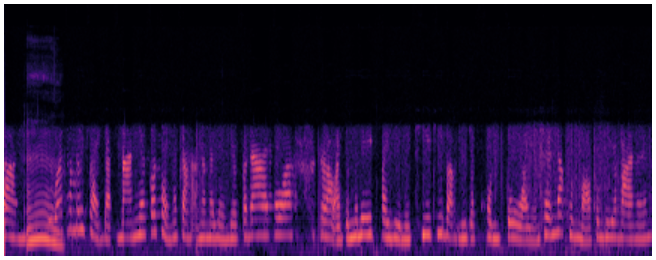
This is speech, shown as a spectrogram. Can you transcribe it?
กันอ่าหรือว่าถ้าไม่ใส่แบบนั้นเนี่ยก็ใส่หน้ากากอนามัยอย่างเดียวก็ได้ เพราะว่าเราอาจจะไม่ได้ไปอยู่ในที่ที่แบบมีแต่คนป่วยอย่างเช่นถ้าคุณหมอคุณพยาบาลนั้น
